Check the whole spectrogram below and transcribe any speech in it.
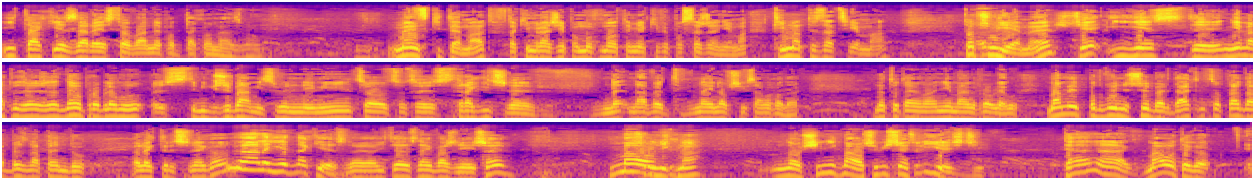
I tak jest zarejestrowane pod taką nazwą. Męski temat, w takim razie pomówmy o tym, jakie wyposażenie ma. Klimatyzację ma, to czujemy. I jest, y, nie ma tu żadnego problemu z tymi grzybami słynnymi, co, co, co jest tragiczne w, na- nawet w najnowszych samochodach. No tutaj ma- nie mamy problemu. Mamy podwójny szyberdach, co prawda bez napędu elektrycznego, no ale jednak jest, no i to jest najważniejsze. Ma Silnik ma, No silnik ma oczywiście. czyli jeździ. Tak, mało tego. e,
